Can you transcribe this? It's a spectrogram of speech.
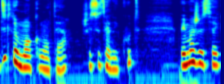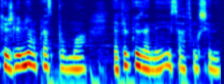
Dites-le moi en commentaire, je suis à l'écoute. Mais moi, je sais que je l'ai mis en place pour moi il y a quelques années et ça a fonctionné.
